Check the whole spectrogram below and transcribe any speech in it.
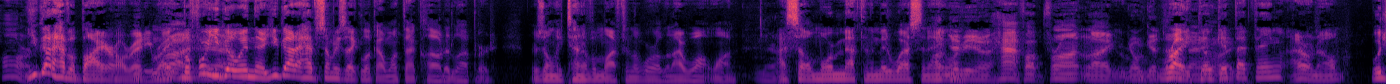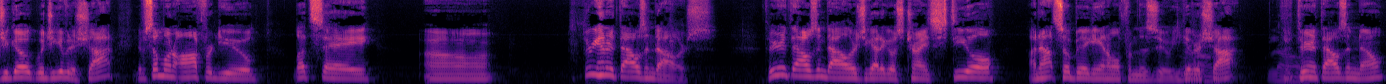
hard. You got to have a buyer already, right? Right, Before you go in there, you got to have somebody's like, "Look, I want that clouded leopard. There's only ten of them left in the world, and I want one. Yeah. I sell more meth in the Midwest than anyone. I'll give you a half up front, like go get that right, thing, go like- get that thing. I don't know. Would you go? Would you give it a shot? If someone offered you, let's say, uh, three hundred thousand dollars, three hundred thousand dollars, you got to go try and steal a not so big animal from the zoo. You give it a shot? no. Three hundred thousand? No.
